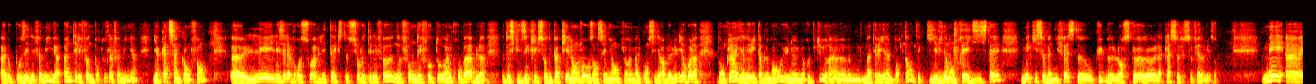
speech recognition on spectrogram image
à l'opposé des familles, il y a un téléphone pour toute la famille. Hein. Il y a 4-5 enfants. Euh, les, élèves reçoivent les textes sur le téléphone, font des photos improbables de ce qu'ils écrivent sur du papier, l'envoient aux enseignants qui ont un mal considérable à le lire. Voilà. Donc là, il y a véritablement eu une, rupture hein, matérielle importante qui évidemment préexistait, mais qui se manifeste au cube lorsque euh, la classe se, fait à la maison. Mais euh,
